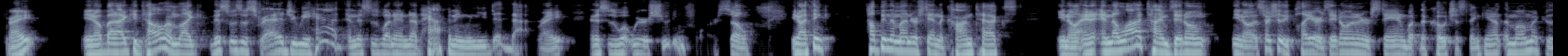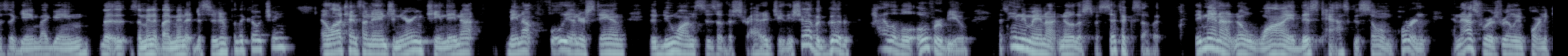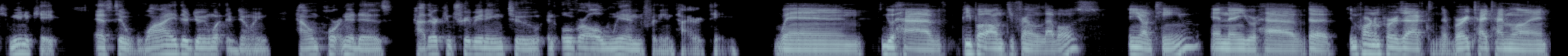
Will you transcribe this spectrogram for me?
right? You know, but I could tell them like this was a strategy we had, and this is what ended up happening when you did that, right? And this is what we were shooting for. So, you know, I think helping them understand the context, you know, and, and a lot of times they don't, you know, especially players, they don't understand what the coach is thinking at the moment because it's a game by game, it's a minute by minute decision for the coaching. And a lot of times on an engineering team, they not may not fully understand the nuances of the strategy. They should have a good high level overview, but they may not know the specifics of it. They may not know why this task is so important. And that's where it's really important to communicate as to why they're doing what they're doing, how important it is, how they're contributing to an overall win for the entire team. When you have people on different levels in your team, and then you have the important project, the very tight timeline,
